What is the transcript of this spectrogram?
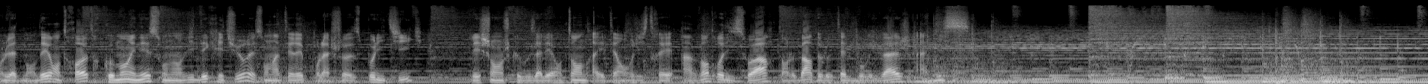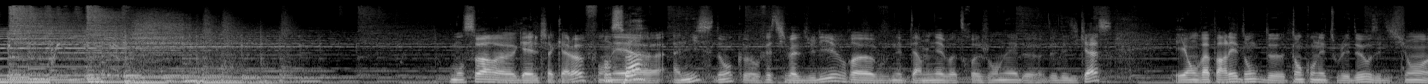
On lui a demandé, entre autres, comment est née son envie d'écriture et son intérêt pour la chose politique, L'échange que vous allez entendre a été enregistré un vendredi soir dans le bar de l'hôtel Beau Rivage à Nice. Bonsoir euh, Gaël Chakalov, on est euh, à Nice donc au Festival du Livre, euh, vous venez de terminer votre journée de, dédicace. Et on va parler donc de Tant qu'on est tous les deux aux éditions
